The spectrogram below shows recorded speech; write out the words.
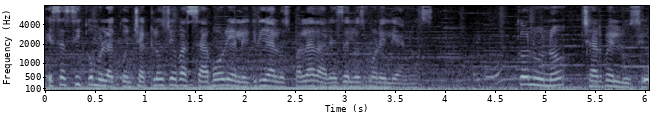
Es así como la concha Claus lleva sabor y alegría a los paladares de los morelianos. Con uno, Charbel Lucio.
